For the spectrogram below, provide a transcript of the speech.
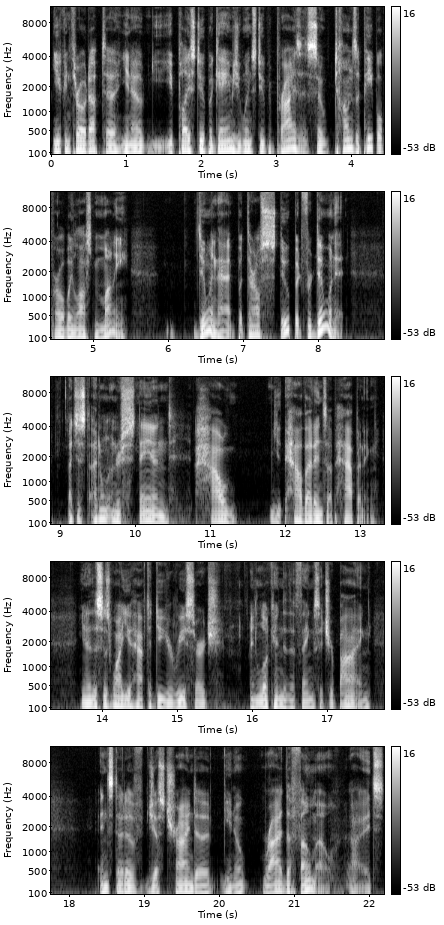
you can throw it up to, you know, you play stupid games, you win stupid prizes. So tons of people probably lost money doing that, but they're all stupid for doing it. I just I don't understand how how that ends up happening. You know, this is why you have to do your research and look into the things that you're buying instead of just trying to, you know, ride the FOMO. Uh, it's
